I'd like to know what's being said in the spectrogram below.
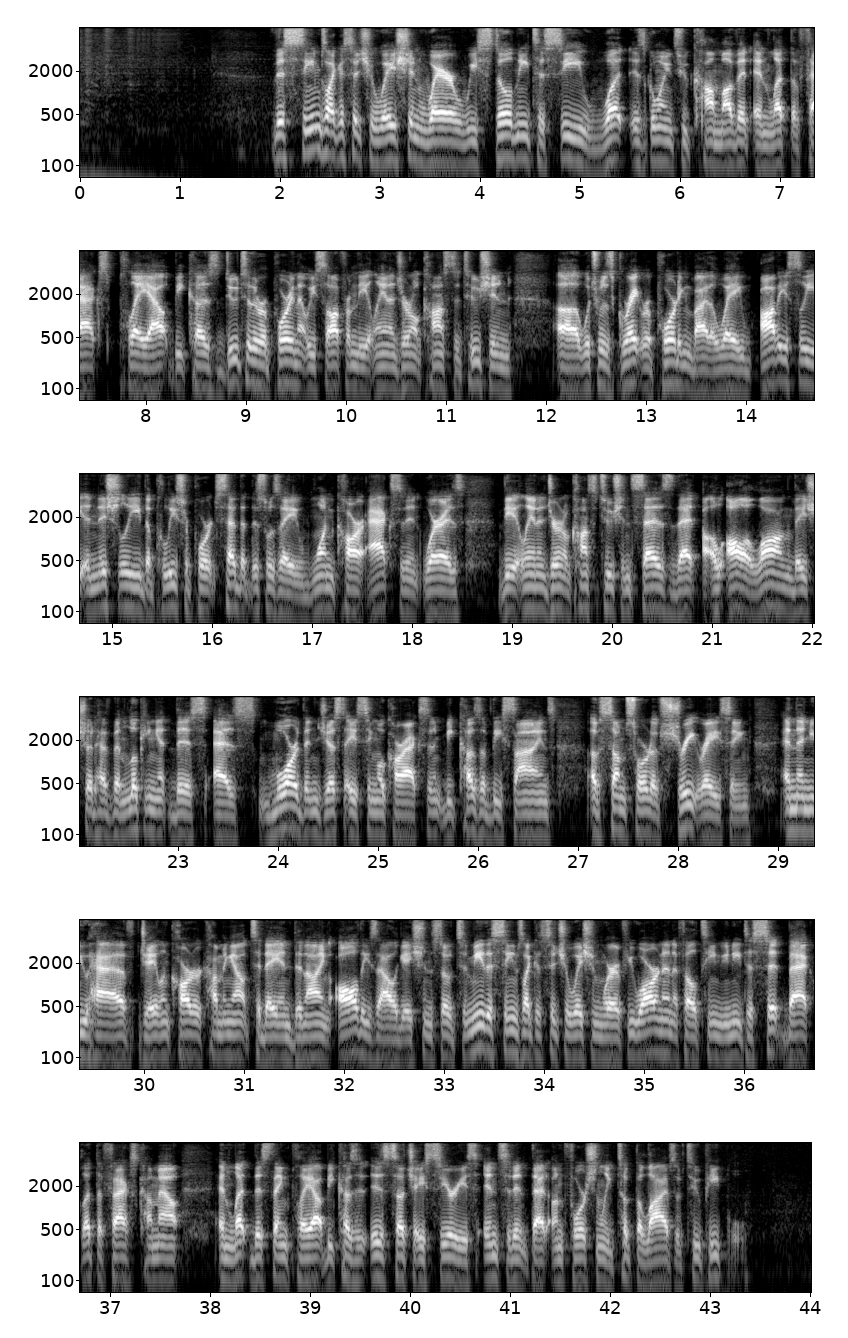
This seems like a situation where we still need to see what is going to come of it and let the facts play out because, due to the reporting that we saw from the Atlanta Journal Constitution, uh, which was great reporting, by the way, obviously, initially the police report said that this was a one car accident, whereas the Atlanta Journal Constitution says that all, along they should have been looking at this as more than just a single car accident because of the signs of some sort of street racing. And then you have Jalen Carter coming out today and denying all these allegations. So to me, this seems like a situation where if you are an NFL team, you need to sit back, let the facts come out, and let this thing play out because it is such a serious incident that unfortunately took the lives of two people.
